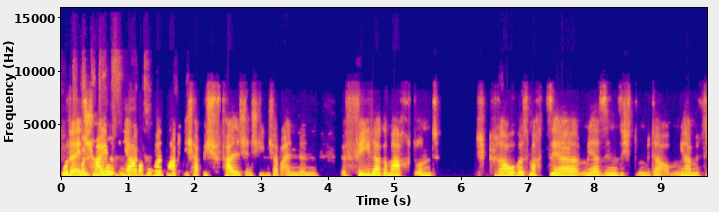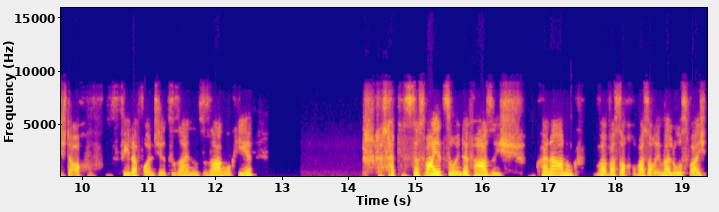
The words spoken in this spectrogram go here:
Oder Entscheidungen, ja, aber wo man sagt, ich habe mich falsch entschieden, ich habe einen äh, Fehler gemacht und ich glaube, es macht sehr mehr Sinn, sich mit der, ja, mit sich da auch fehlerfreundlicher zu sein und zu sagen, okay, das hat das war jetzt so in der Phase. Ich, keine Ahnung, was auch, was auch immer los war. Ich,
